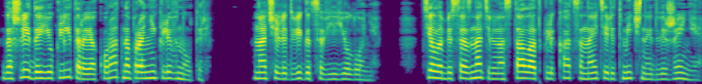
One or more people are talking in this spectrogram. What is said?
дошли до ее клитора и аккуратно проникли внутрь. Начали двигаться в ее лоне. Тело бессознательно стало откликаться на эти ритмичные движения,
